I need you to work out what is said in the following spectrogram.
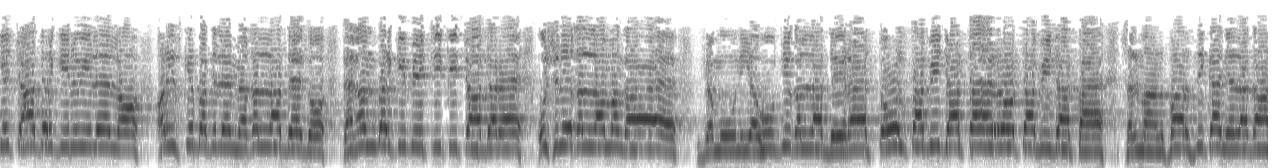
یہ چادر گروی لے لو اور اس کے بدلے میں غلہ دے دو۔ پیغمبر کی بیٹی کی چادر ہے، اس نے غلہ منگایا ہے۔ جمون یہودی غلہ دے رہا ہے، تولتا بھی جاتا ہے، روتا بھی جاتا ہے۔ سلمان فارسی کہنے لگا،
